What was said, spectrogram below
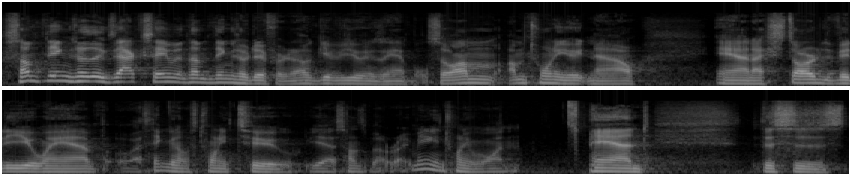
some things are the exact same, and some things are different. I'll give you an example. So I'm I'm 28 now, and I started Video Amp. I think when I was 22. Yeah, sounds about right. Maybe 21. And this is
